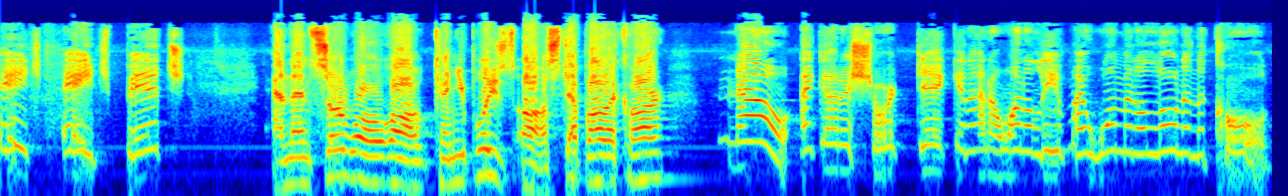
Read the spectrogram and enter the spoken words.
H, H, bitch. And then, sir, well, uh, can you please uh, step out of the car? No, I got a short dick, and I don't want to leave my woman alone in the cold.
